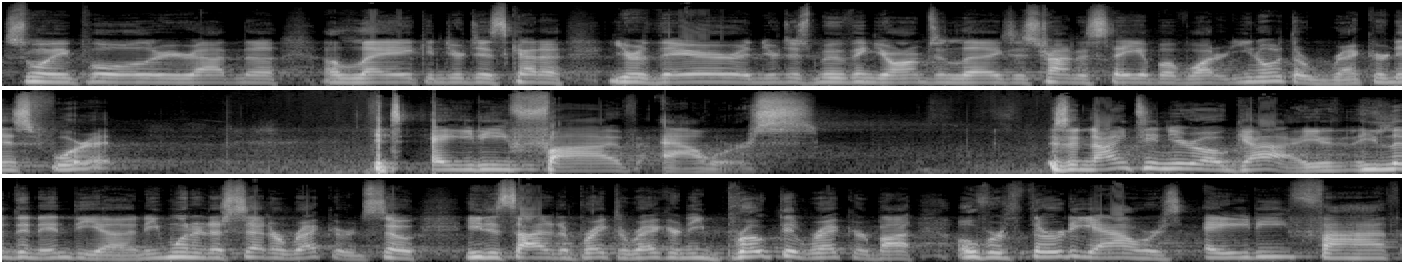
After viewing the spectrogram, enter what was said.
swimming pool or you're out in a, a lake and you're just kind of you're there and you're just moving your arms and legs, just trying to stay above water. You know what the record is for it? It's 85 hours is a 19 year old guy. He lived in India and he wanted to set a record. So he decided to break the record and he broke the record by over 30 hours, 85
